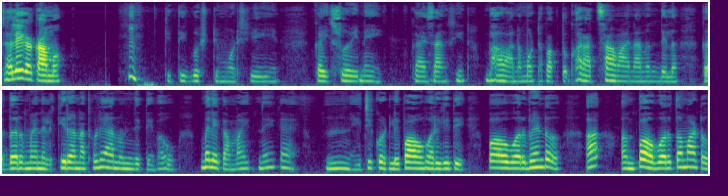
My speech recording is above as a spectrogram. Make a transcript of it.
झाले का कामं? किती गोष्टी मोडशी काही सोय नाही. काय सांगशील? भावानं मोठं फक्त घरात सामान आणून दिलं. का दर महिन्याला किराणा थोडी आणून देते भाऊ? मला का माहीत नाही काय? हे चिकटले पावभर घेते. पावभर भेंड आ? आणि पावभर टमाटो.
